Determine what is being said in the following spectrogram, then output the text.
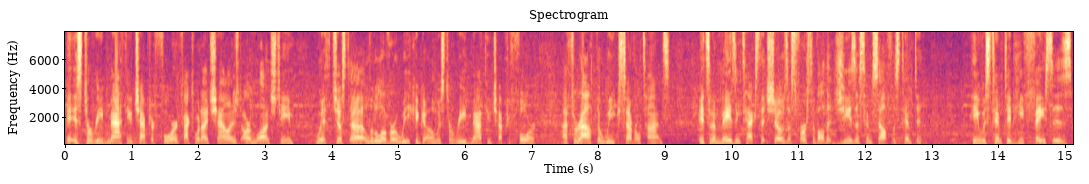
is to read Matthew chapter 4. In fact, what I challenged our launch team with just a little over a week ago was to read Matthew chapter 4 uh, throughout the week several times. It's an amazing text that shows us, first of all, that Jesus himself was tempted. He was tempted. He faces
